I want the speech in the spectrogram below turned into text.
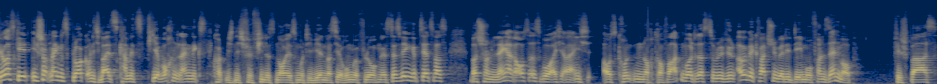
Jo, was geht? Ich schaut Magnus Blog und ich weiß, es kam jetzt vier Wochen lang nichts. Konnte mich nicht für vieles Neues motivieren, was hier rumgeflogen ist. Deswegen gibt es jetzt was, was schon länger raus ist, wo ich eigentlich aus Gründen noch drauf warten wollte, das zu reviewen. Aber wir quatschen über die Demo von ZenMob. Viel Spaß!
